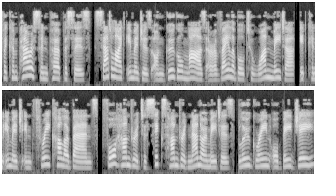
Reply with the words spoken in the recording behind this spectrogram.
For comparison purposes, satellite images on Google Mars are available to 1 meter. It can image in three color bands: 400 to 600 nanometers blue-green or BG,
